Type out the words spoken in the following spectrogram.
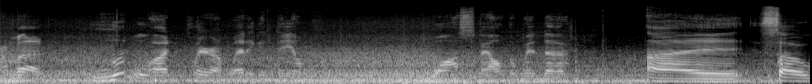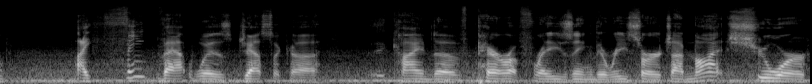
I'm a little unclear. I'm letting a damn wasp out the window. Uh, so, I think that was Jessica kind of paraphrasing the research. I'm not sure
